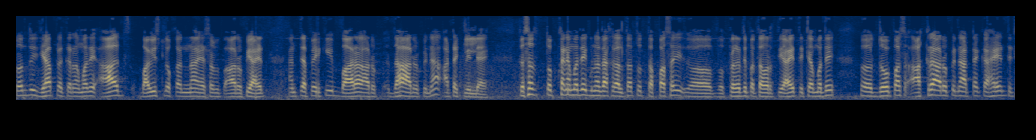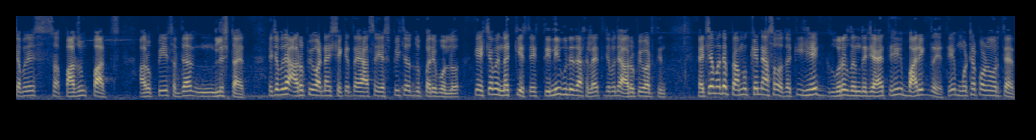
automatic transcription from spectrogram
परंतु ह्या प्रकरणामध्ये आज बावीस लोकांना या सर्व आरोपी आहेत आणि त्यापैकी बारा आरोप दहा आरोपींना अटक केलेली आहे. तसंच तोपखान्यामध्ये गुन्हा दाखल झाला होता. तो तपासही प्रगतीपथावरती आहे. त्याच्यामध्ये जवळपास अकरा आरोपींना अटक आहे त्याच्यामध्ये स- पाच आरोपी सध्या लिस्ट आहेत. याच्यामध्ये आरोपी वाढण्याची शक्यता आहे. असं एस पीच्या दुपारी बोललो की याच्यामध्ये नक्कीच एक तिन्ही गुन्हे दाखल आहेत. त्याच्यामध्ये आरोपी वाढतील. याच्यामध्ये प्रामुख्याने असं होतं की हे गोरखधंदे जे आहेत हे बारीक नाहीत. हे मोठ्या प्रमाणावरती आहेत.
